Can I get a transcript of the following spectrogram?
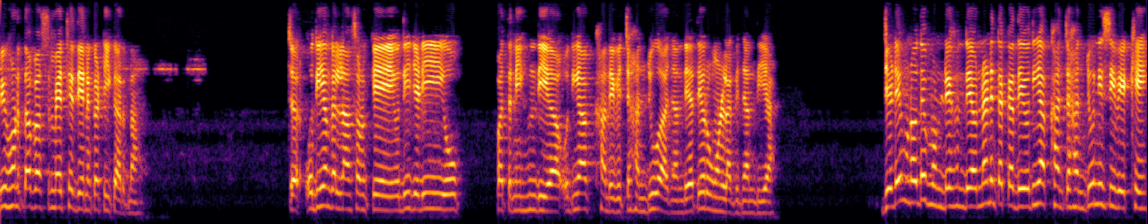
ਵੀ ਹੁਣ ਤਾਂ ਬਸ ਮੈਂ ਇੱਥੇ ਦਿਨ ਕਟੀ ਕਰਦਾ। ਚ ਉਹਦੀਆਂ ਗੱਲਾਂ ਸੁਣ ਕੇ, ਉਹਦੀ ਜਿਹੜੀ ਉਹ ਪਤਨੀ ਹੁੰਦੀ ਆ, ਉਹਦੀਆਂ ਅੱਖਾਂ ਦੇ ਵਿੱਚ ਹੰਝੂ ਆ ਜਾਂਦੇ ਆ ਤੇ ਰੋਣ ਲੱਗ ਜਾਂਦੀ ਆ। ਜਿਹੜੇ ਹੁਣ ਉਹਦੇ ਮੁੰਡੇ ਹੁੰਦੇ ਆ, ਉਹਨਾਂ ਨੇ ਤਾਂ ਕਦੇ ਉਹਦੀਆਂ ਅੱਖਾਂ 'ਚ ਹੰਝੂ ਨਹੀਂ ਸੀ ਵੇਖੇ।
